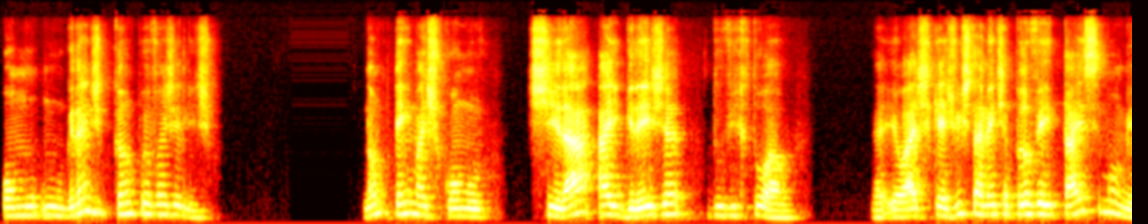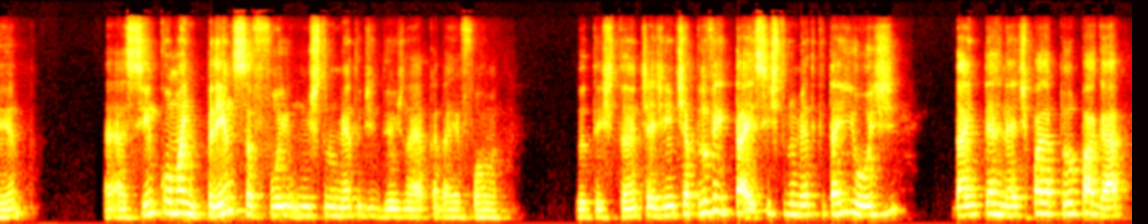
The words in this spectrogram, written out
como um grande campo evangelístico. Não tem mais como tirar a igreja do virtual. Né? Eu acho que é justamente aproveitar esse momento, assim como a imprensa foi um instrumento de Deus na época da reforma protestante, a gente aproveitar esse instrumento que está aí hoje da internet para propagar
